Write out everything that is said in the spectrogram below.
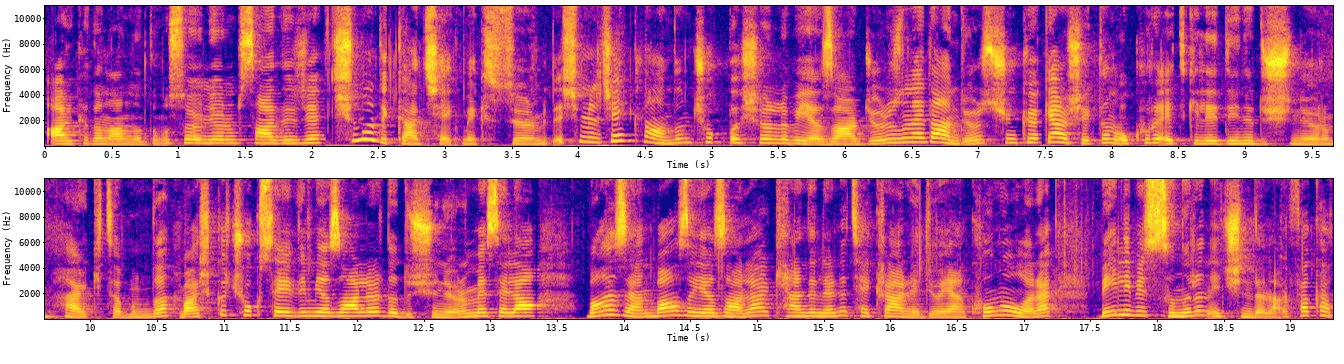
Arkadan anladığımı söylüyorum sadece. Şuna dikkat çekmek istiyorum bir de. Şimdi Jack London çok başarılı bir yazar diyoruz. Neden diyoruz? Çünkü gerçekten okuru etkilediğini düşünüyorum her kitabında. Başka çok sevdiğim yazarları da düşünüyorum. Mesela 아니라 Bazen bazı yazarlar kendilerini tekrar ediyor. Yani konu olarak belli bir sınırın içindeler. Fakat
